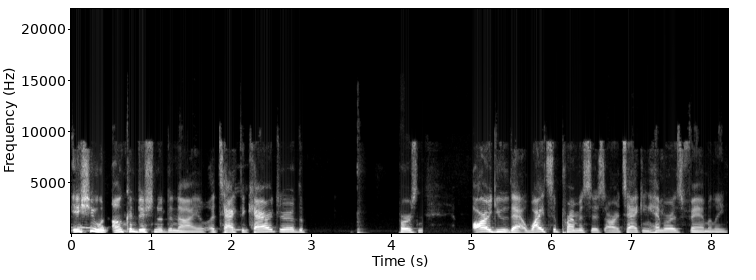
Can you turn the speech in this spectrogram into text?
issue an unconditional denial, attack the character of the person, argue that white supremacists are attacking him or his family,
